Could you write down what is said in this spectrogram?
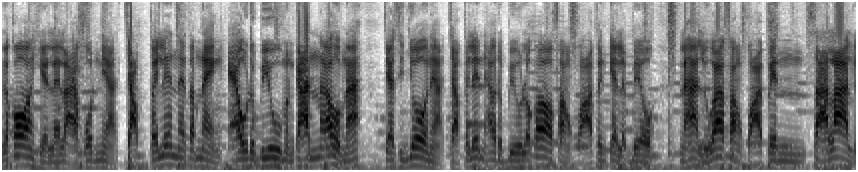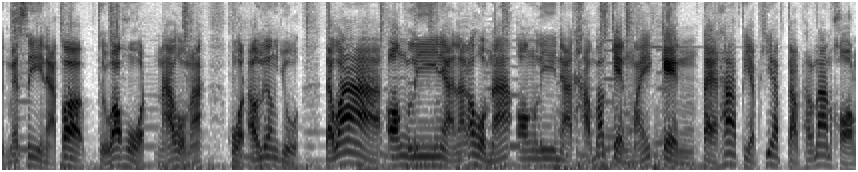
แล้วก็เห็นหลายๆคนเนี่ยจับไปเล่นในตำแหน่ง LW เหมือนกันนะครับผมนะแจซินโยเนี่ยจับไปเล่น LW แล้วก็ฝั่งขวาเป็นแกเรตเบลนะฮะหรือว่าฝั่งขวาเป็นซาร่าหรือเมสซี่เนี่ยก็ถือว่าโหดนะครับผมนะโหดเอาเรื่องอยู่ แต่ว่าอองลีเนี่ยนะครับผมนะอองลีเนี่ยถามว่าเก่งไหมเก่ง แต่ถ้าเปรียบเทียบกับทางด้านของ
